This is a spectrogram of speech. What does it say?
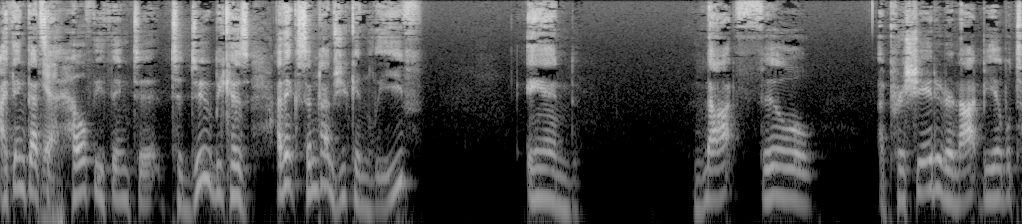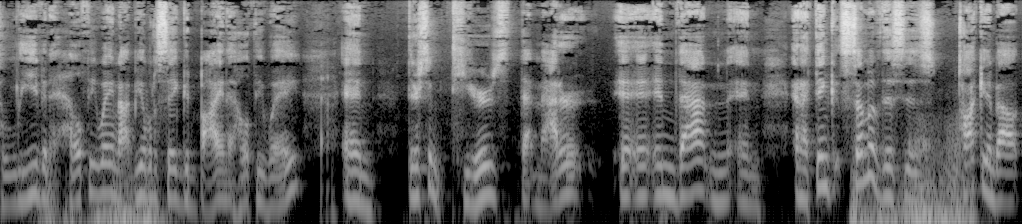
I think that's Yeah. a healthy thing to to do because I think sometimes you can leave and not feel appreciated or not be able to leave in a healthy way, not be able to say goodbye in a healthy way. And there's some tears that matter in, in that. And, and, and I think some of this is talking about,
